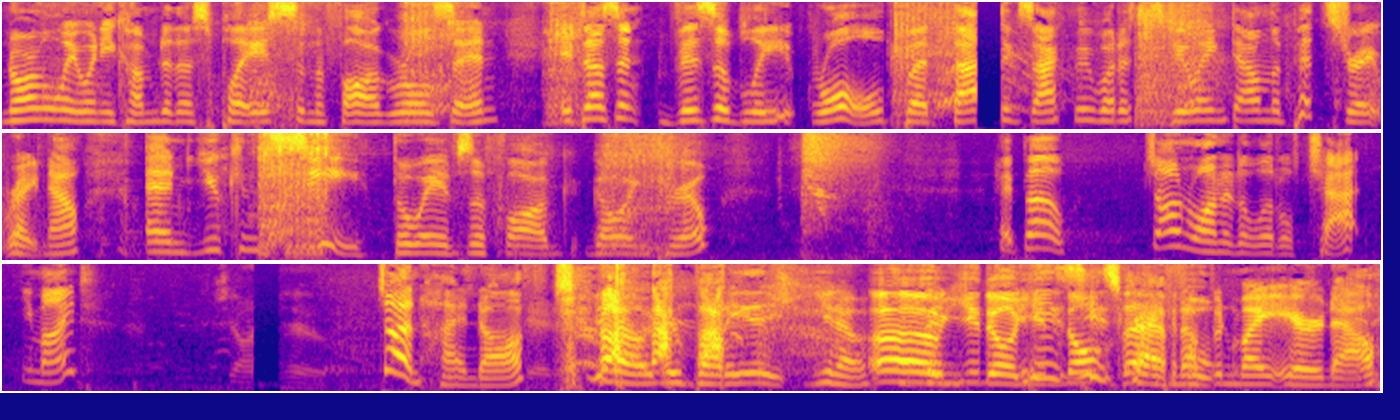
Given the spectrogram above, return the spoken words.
normally when you come to this place and the fog rolls in, it doesn't visibly roll, but that's exactly what it's doing down the pit straight right now, and you can see the waves of fog going through. Hey, Beaux, John wanted a little chat. You mind? John who? John Hindhaugh, you know your buddy. You know. Oh, you know, you're he's, not he's cracking for... up in my ear now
